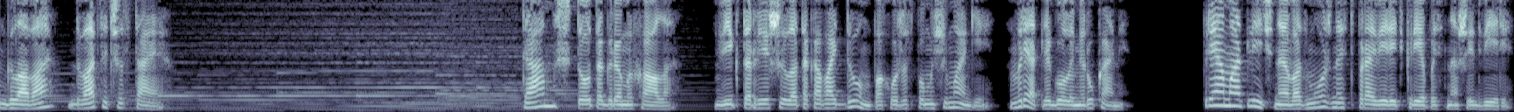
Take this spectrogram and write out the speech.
Глава двадцать шестая Там что-то громыхало. Виктор решил атаковать дом, похоже, с помощью магии, вряд ли голыми руками. Прямо отличная возможность проверить крепость нашей двери.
